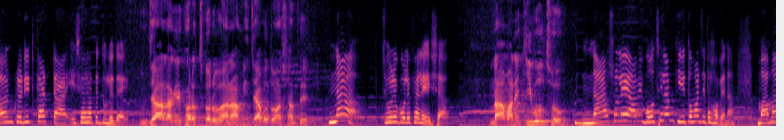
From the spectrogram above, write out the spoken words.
অয়ন ক্রেডিট কার্ডটা এশার হাতে তুলে দেয়। যা লাগে খরচ করো আর আমি যাব তোমার সাথে। না জোরে বলে ফেলে এশা না মানে কি বলছো? না আসলে আমি বলছিলাম কি তোমার যেতে হবে না। মামা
